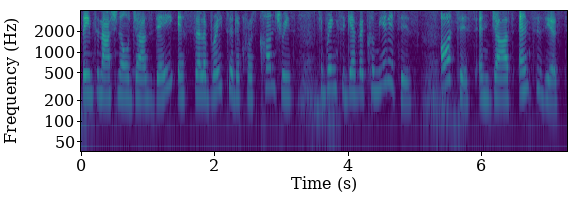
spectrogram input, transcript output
The International Jazz Day is celebrated across countries to bring together communities, artists, and jazz enthusiasts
